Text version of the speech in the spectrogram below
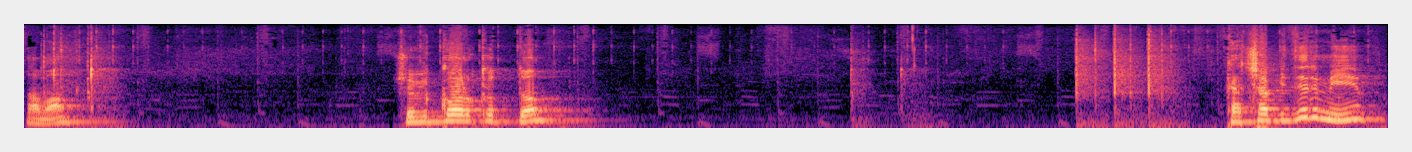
Tamam. Şöyle bir korkuttum. Kaçabilir miyim?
